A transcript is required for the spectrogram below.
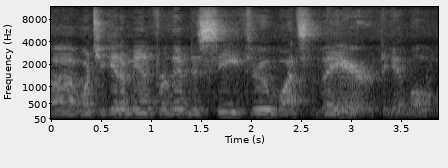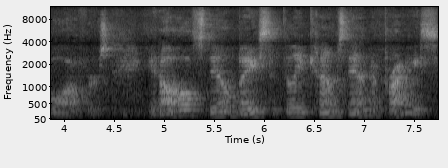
uh, once you get them in, for them to see through what's there to get multiple offers. It all still basically comes down to price.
